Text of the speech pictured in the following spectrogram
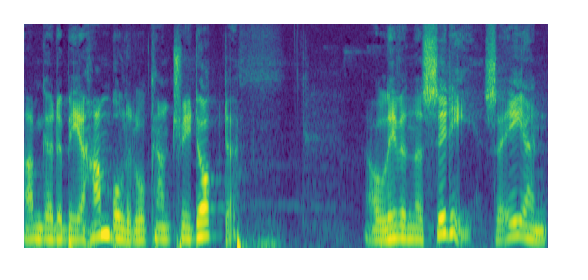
I'm going to be a humble little country doctor. I'll live in the city, see, and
